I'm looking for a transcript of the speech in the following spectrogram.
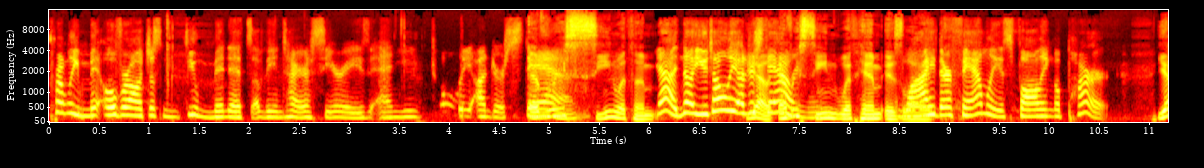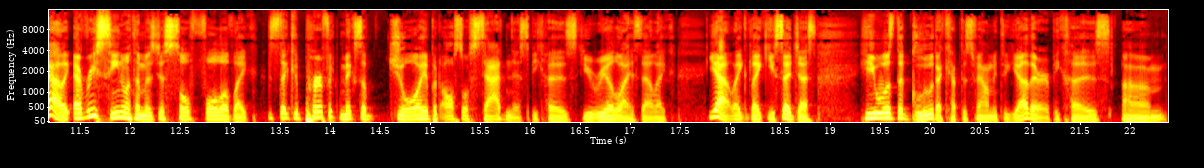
probably mi- overall just a few minutes of the entire series and you totally understand. every scene with him. yeah, no, you totally understand. Yeah, every scene with him is why like their family is falling apart. yeah, like every scene with him is just so full of like it's like a perfect mix of joy but also sadness because you realize that like yeah, like like you said, Jess, he was the glue that kept his family together because um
